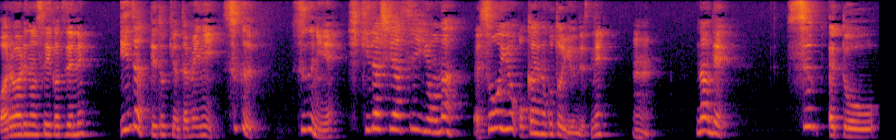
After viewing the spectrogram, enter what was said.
我々の生活でねいざって時のためにすぐすぐにね引き出しやすいようなそういうお金のことを言うんですね。うん。なのですえっと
